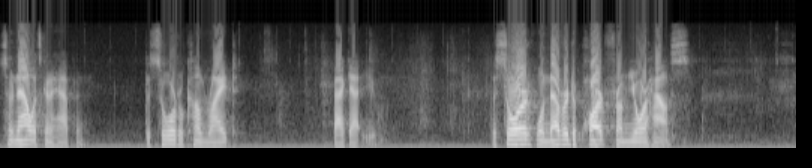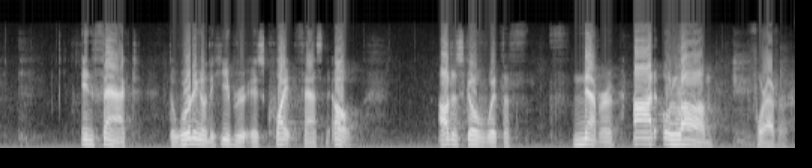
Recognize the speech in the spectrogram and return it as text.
So now what's going to happen? The sword will come right back at you. The sword will never depart from your house. In fact, the wording of the Hebrew is quite fascinating. Oh, I'll just go with the f- never, ad olam, forever.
